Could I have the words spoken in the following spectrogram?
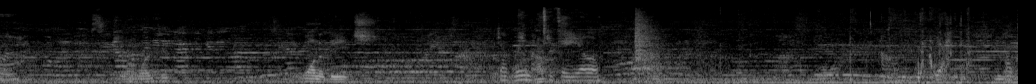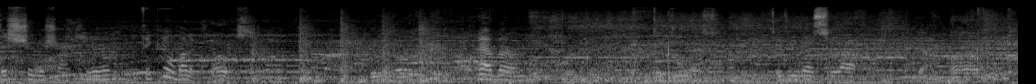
one. You want one, too? One of each. yeah, green teeth are yellow. Um, yeah. At the sugar shack here. I think they're about to close. I have um. Did you guys, did you guys see that? Yeah. Um,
